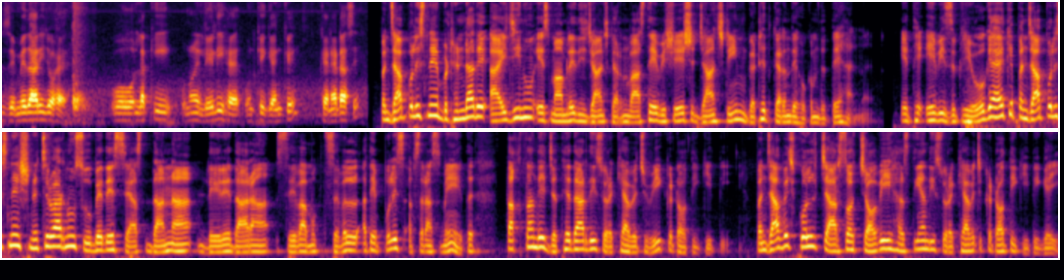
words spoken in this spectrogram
जिम्मेदारी जो है वो लकी उन्होंने ले ली है उनकी गैंग के कनाडा से ਪੰਜਾਬ ਪੁਲਿਸ ਨੇ ਬਠਿੰਡਾ ਦੇ ਆਈਜੀ ਨੂੰ ਇਸ ਮਾਮਲੇ ਦੀ ਜਾਂਚ ਕਰਨ ਵਾਸਤੇ ਵਿਸ਼ੇਸ਼ ਜਾਂਚ ਟੀਮ ਗਠਿਤ ਕਰਨ ਦੇ ਹੁਕਮ ਦਿੱਤੇ ਹਨ ਇੱਥੇ ਇਹ ਵੀ ਜ਼ਿਕਰਯੋਗ ਹੈ ਕਿ ਪੰਜਾਬ ਪੁਲਿਸ ਨੇ ਸ਼ਨੀਚਰਵਾਰ ਨੂੰ ਸੂਬੇ ਦੇ ਸਿਆਸਤਦਾਨਾਂ ਡੇਰੇਦਾਰਾਂ ਸੇਵਾ ਮੁਕਤ ਸਿਵਲ ਅਤੇ ਪੁਲਿਸ ਅਫਸਰਾਂ ਸਮੇਤ ਤਖਤਾਂ ਦੇ ਜਥੇਦਾਰ ਦੀ ਸੁਰੱਖਿਆ ਵਿੱਚ ਵੀ ਕਟੌਤੀ ਕੀਤੀ ਪੰਜਾਬ ਵਿੱਚ ਕੁੱਲ 424 ਹਸਤੀਆਂ ਦੀ ਸੁਰੱਖਿਆ ਵਿੱਚ ਕਟੌਤੀ ਕੀਤੀ ਗਈ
